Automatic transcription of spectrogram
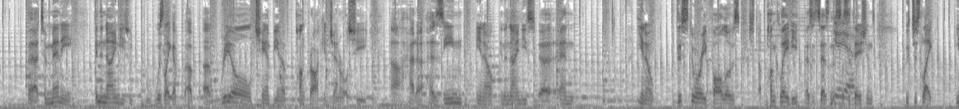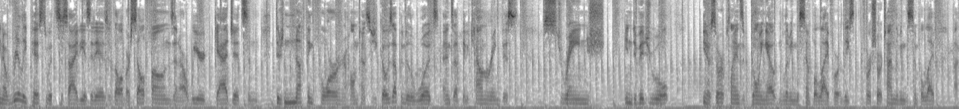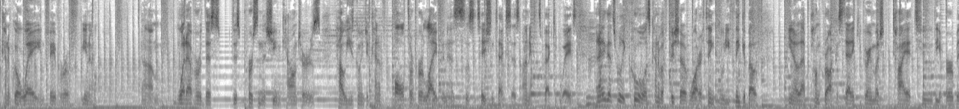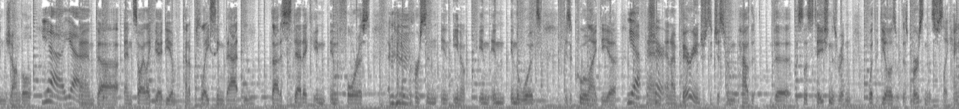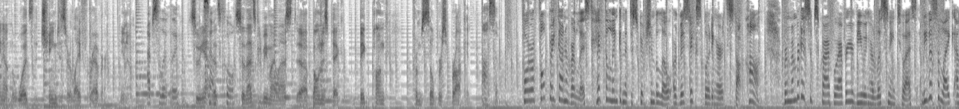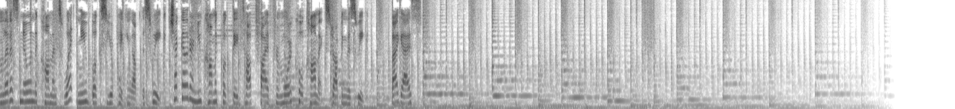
uh, to many in the '90s, would, was like a, a, a real champion of punk rock in general. She uh, had a, had a zine, you know, in the '90s, uh, and you know this story follows just a punk lady, as it says in the Yeah, yeah. solicitations, who's just like, you know, really pissed with society as it is, with all of our cell phones and our weird gadgets, and there's nothing for her in her hometown. So she goes up into the woods, ends up encountering this strange individual. You know, so her plans of going out and living the simple life, or at least for a short time living the simple life, uh, kind of go away in favor of, you know, um, whatever this this person that she encounters, how he's going to kind of alter her life in, as solicitation text says, unexpected ways. And I think that's really cool. It's kind of a fish out of water thing. when you think about, you know, that punk rock aesthetic, you very much tie it to the urban jungle, Yeah, yeah. and uh, and so I like the idea of kind of placing that that aesthetic in in the forest, that kind Mm-hmm. of person in you know in in in the woods is a cool idea. yeah, for and, sure. and I'm very interested just from how the, the the solicitation is written, what the deal is with this person that's just like hanging out in the woods that changes her life forever. You know. Absolutely. So yeah, Sounds that's cool. So that's going to be my last uh, bonus pick, Big Punk from Silver Sprocket. Awesome. For a full breakdown of our list, hit the link in the description below or visit explodingearths.com. Remember to subscribe wherever you're viewing or listening to us. Leave us a like and let us know in the comments what new books you're picking up this week. Check out our new Comic Book Day Top 5 for more cool comics dropping this week. Bye, guys.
